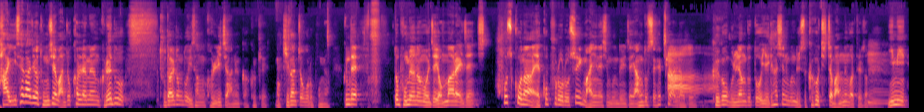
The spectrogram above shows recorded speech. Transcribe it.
다 이 세 가지가 동시에 만족하려면 그래도 두 달 정도 이상 걸리지 않을까 그렇게 뭐 기간적으로 보면 근데 또 보면은 뭐 이제 연말에 이제 시- 포스코나 에코프로로 수익 많이 내신 분들 이제 양도세 회피하려고 아. 그거 물량도 또 얘기하시는 분들 있어 그거 진짜 맞는 것 같아서 음. 이미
